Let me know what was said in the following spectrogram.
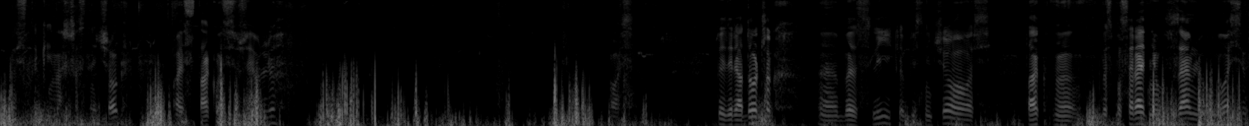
Ось такий наш часничок. Ось так ось живлю. Ось. Під рядочок, е, без лійки, без нічого. Ось так, е, безпосередньо в землю вносив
